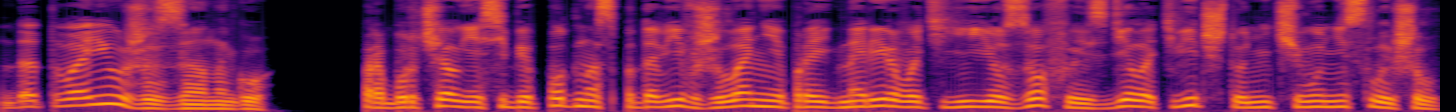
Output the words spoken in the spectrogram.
«Да твою же за ногу!» Пробурчал я себе под нос, подавив желание проигнорировать ее зов и сделать вид, что ничего не слышал.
